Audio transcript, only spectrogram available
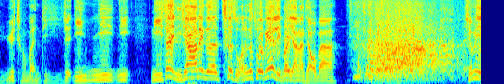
鱼成本低，这你你你你在你家那个厕所那个坐便里边养两条呗。行不行？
